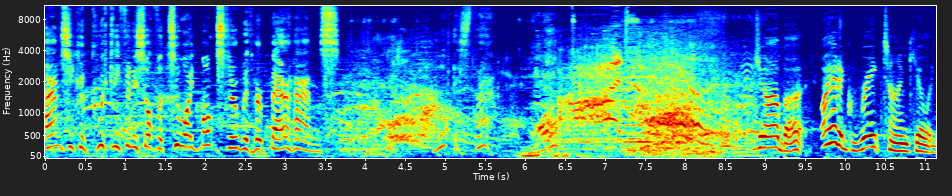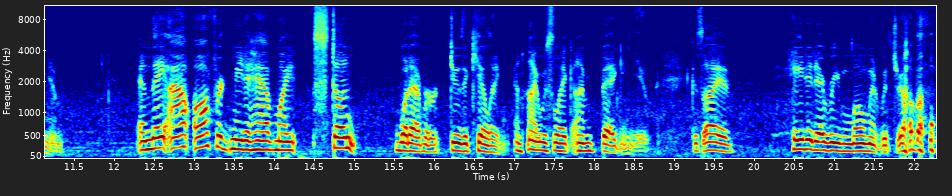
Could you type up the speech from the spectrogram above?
And she could quickly finish off a two-eyed monster with her bare hands. What is that? Jabba, I had a great time killing him. And they offered me to have my stunt whatever do the killing. And I was like, I'm begging you. Because I have hated every moment with Jabba.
